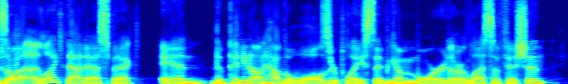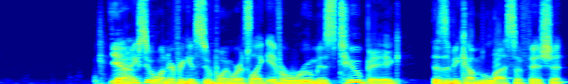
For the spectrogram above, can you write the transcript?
So I, I like that aspect. And depending on how the walls are placed, they become more or less efficient. Yeah. Yeah. it makes me wonder if it gets to a point where it's like if a room is too big, does it become less efficient?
